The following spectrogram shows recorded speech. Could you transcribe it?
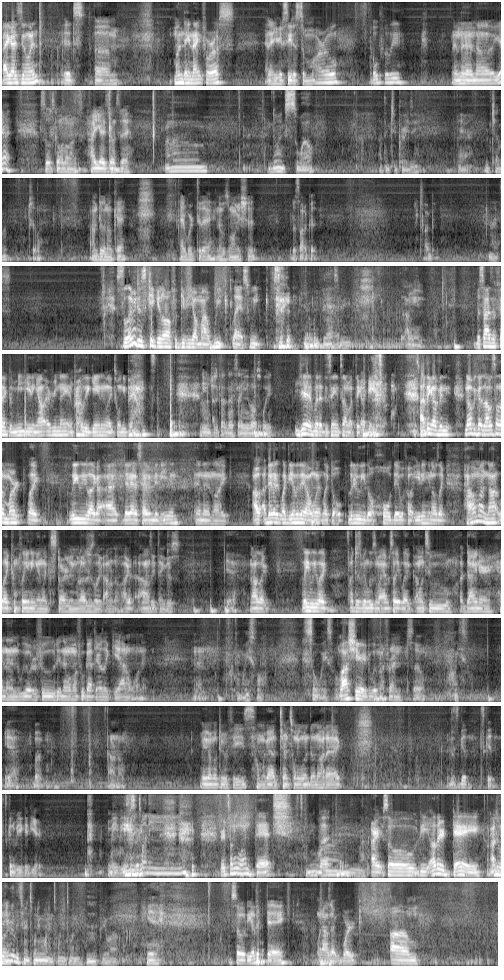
How you guys doing? It's um, Monday night for us, and then you're gonna see this tomorrow, hopefully. And then uh, yeah, so what's going on? How you guys doing today? Um, I'm doing swell. Nothing too crazy. Yeah. I'm chilling. Chill. I'm doing okay. Had work today, and it was long as shit, but it's all good. It's all good. Nice. So let me just kick it off with giving y'all my week last week. Your week last week. I mean, besides the fact of me eating out every night and probably gaining like 20 pounds. You just got done saying you lost weight. Yeah, but at the same time, I think I gained some. I think I've been no because I was telling Mark like lately like I, I dead ass haven't been eating, and then like I, I did it like the other day. I went like the literally the whole day without eating, and I was like, how am I not like complaining and like starving? But I was just like, I don't know. I, I honestly think this, yeah. And I was like, lately like I've just been losing my appetite. Like I went to a diner and then we ordered food, and then when my food got there, I was like, yeah, I don't want it. And then Fucking wasteful. So wasteful. well, I shared with my friend, so. Wasteful. Yeah, but I don't know. Maybe I'm going through a phase. Oh my god, turn 21, don't know how to act. It's good. It's good. It's gonna be a good year. Maybe. 20. You're 21, bitch. 21. All right, so the other day, I I just really, wanna- really turned 21 in 2020. Pretty wild. Yeah. So the other day, when I was at work, um,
